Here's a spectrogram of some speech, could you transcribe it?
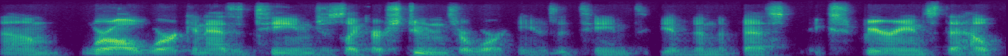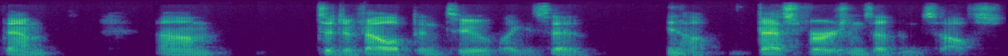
um, we're all working as a team, just like our students are working as a team to give them the best experience to help them um, to develop into, like I said, you know, best versions of themselves.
